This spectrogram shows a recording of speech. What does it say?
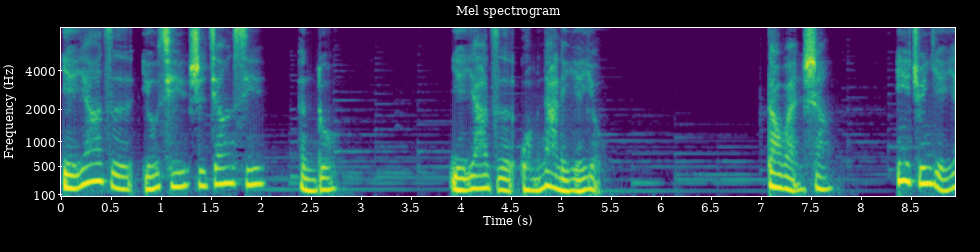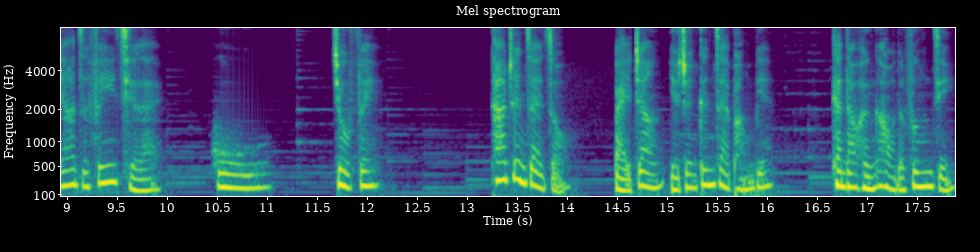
野鸭子，尤其是江西很多。野鸭子我们那里也有。到晚上，一群野鸭子飞起来，呼，就飞。他正在走，百丈也正跟在旁边。看到很好的风景，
